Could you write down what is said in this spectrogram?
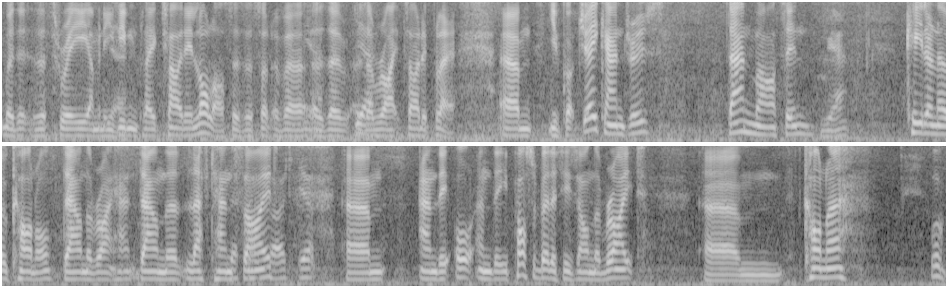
whether it's a three. I mean, he's Yeah. even played Claudio Lolos as a sort of a Yeah. as a as Yeah. a right-sided player. Um, you've got Jake Andrews, Dan Martin, yeah. Keelan O'Connell down the right hand, down the left-hand Left-hand side, Yeah. um, and the all- and the possibilities on the right. Um, Connor, Well,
